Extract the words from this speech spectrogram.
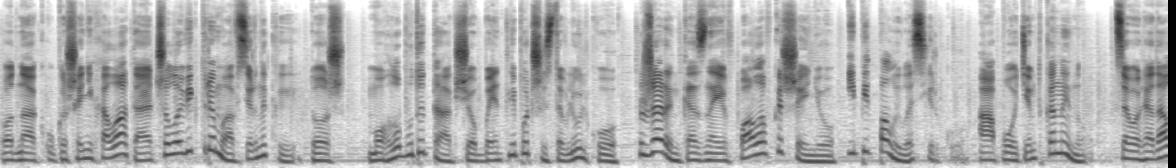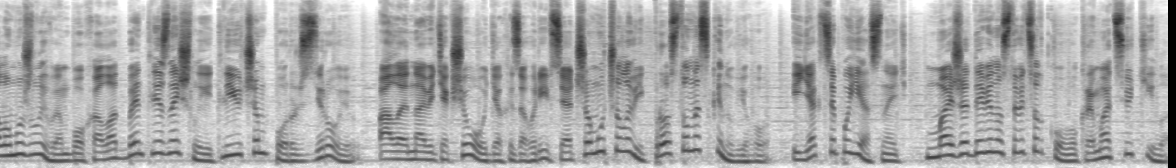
Однак у кишені халата чоловік тримав сірники. Тож могло бути так, що Бентлі почистив люльку, жаринка з неї впала в кишеню і підпалила сірку, а потім тканину. Це виглядало можливим, бо халат Бентлі знайшли тліючим поруч з дірою. Але навіть якщо одяг і загорівся, чому чоловік просто не скинув його? І як це пояснить майже 90% кремацію тіла?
